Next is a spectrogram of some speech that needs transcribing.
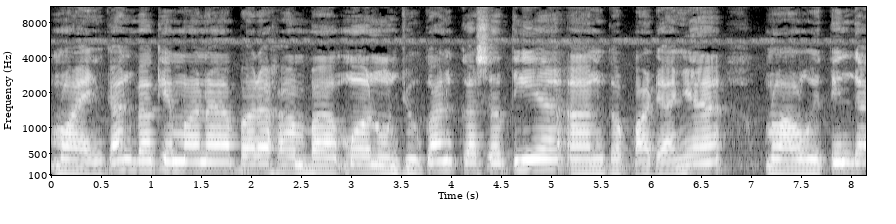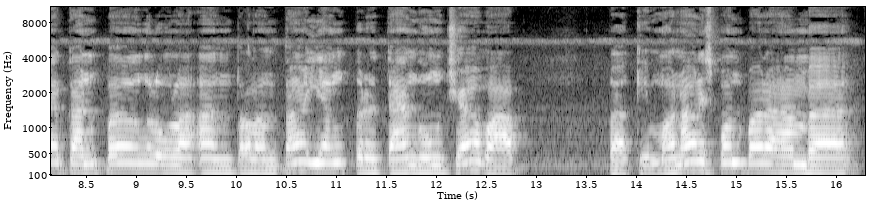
melainkan bagaimana para hamba menunjukkan kesetiaan kepadanya melalui tindakan pengelolaan talenta yang bertanggung jawab. Bagaimana respon para hamba?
